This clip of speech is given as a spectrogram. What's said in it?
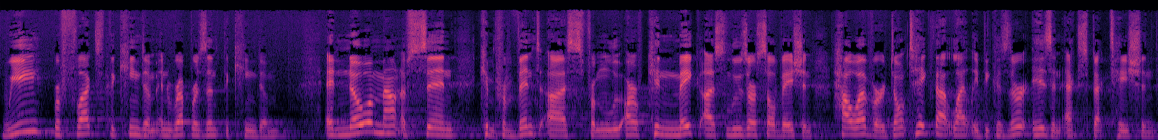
We reflect the kingdom and represent the kingdom. And no amount of sin can prevent us from, or can make us lose our salvation. However, don't take that lightly because there is an expectation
